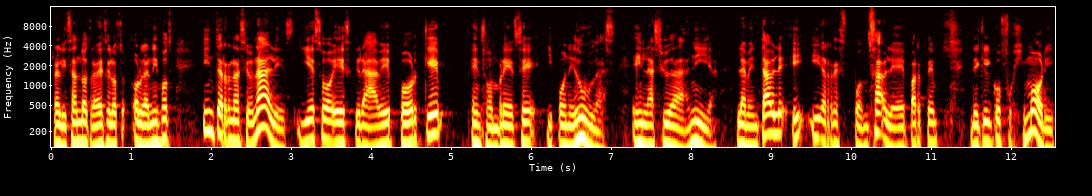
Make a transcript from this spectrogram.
realizando a través de los organismos internacionales. Y eso es grave porque ensombrece y pone dudas en la ciudadanía lamentable e irresponsable de parte de Keiko Fujimori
